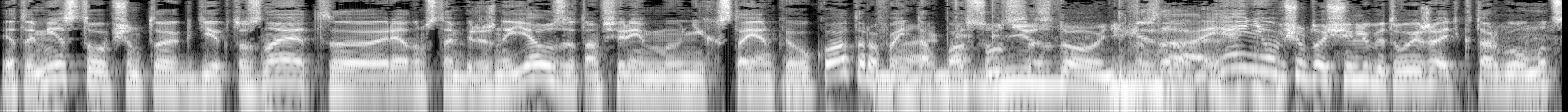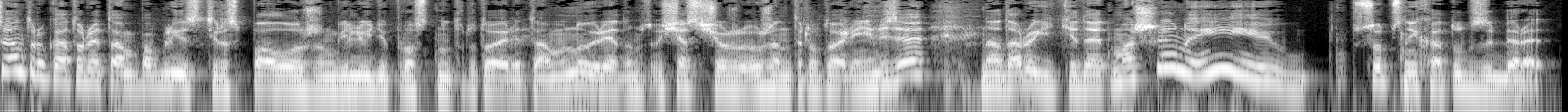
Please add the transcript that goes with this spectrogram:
Это место, в общем-то, где, кто знает, рядом с набережной Яузы, там все время у них стоянка эвакуаторов, да, они там пасутся. Гнездо у них. Гнездо, да, и они, в общем-то, очень любят выезжать к торговому центру, который там поблизости расположен, где люди просто на тротуаре там, ну, рядом, сейчас еще уже на тротуаре нельзя, на дороге кидают машины и, собственно, их оттуда забирают.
